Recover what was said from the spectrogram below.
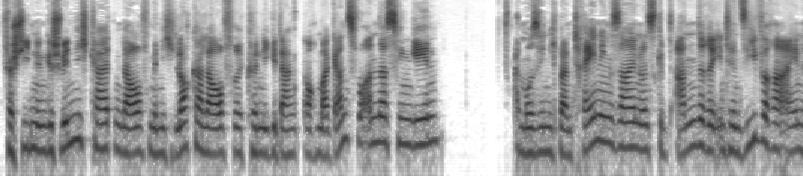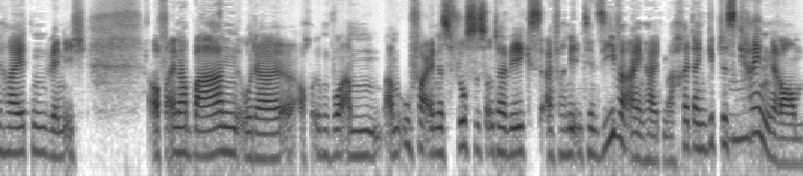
verschiedenen Geschwindigkeiten laufen. Wenn ich locker laufe, können die Gedanken auch mal ganz woanders hingehen muss ich nicht beim Training sein und es gibt andere intensivere Einheiten, wenn ich auf einer Bahn oder auch irgendwo am, am Ufer eines Flusses unterwegs einfach eine intensive Einheit mache, dann gibt es mhm. keinen Raum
